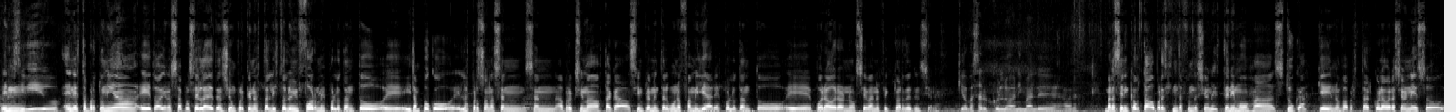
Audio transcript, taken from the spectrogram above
En, en esta oportunidad eh, todavía no se va a proceder la detención porque no están listos los informes, por lo tanto, eh, y tampoco las personas se han, se han aproximado hasta acá, simplemente algunos familiares, por lo tanto, eh, por ahora no se van a efectuar detenciones. ¿Qué va a pasar con los animales ahora? Van a ser incautados por distintas fundaciones. Tenemos a Stuka, que nos va a prestar colaboración en eso,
